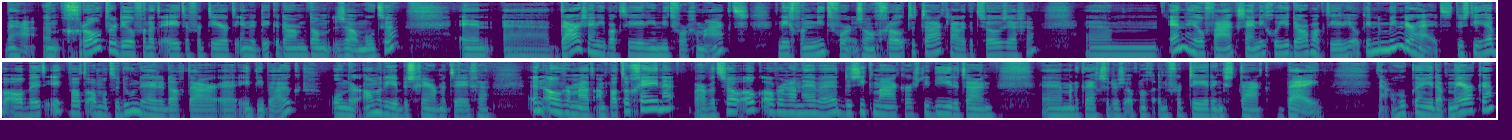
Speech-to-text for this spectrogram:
nou ja, een groter deel van het eten verteerd in de dikke darm dan zou moeten. En uh, daar zijn die bacteriën niet voor gemaakt. In ieder geval niet voor zo'n grote taak, laat ik het zo zeggen. Um, en heel vaak zijn die goede darmbacteriën ook in de minderheid. Dus die hebben al, weet ik, wat allemaal te doen de hele dag daar uh, in die buik. Onder andere je beschermen tegen een overmaat aan pathogenen, waar we het zo ook over gaan hebben. De ziekmakers, die dierentuin. Uh, maar dan krijgen ze dus ook nog een verteringstaak bij. Nou, hoe kun je dat merken?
